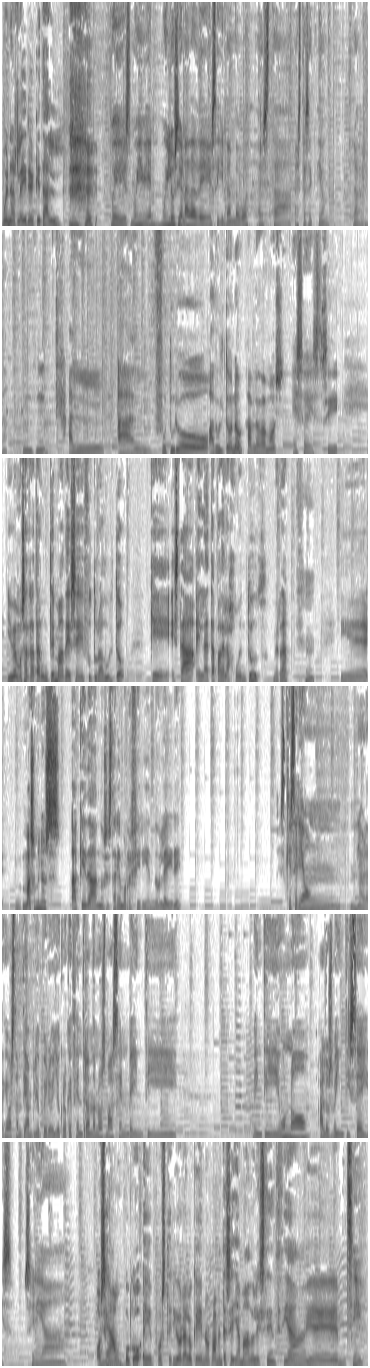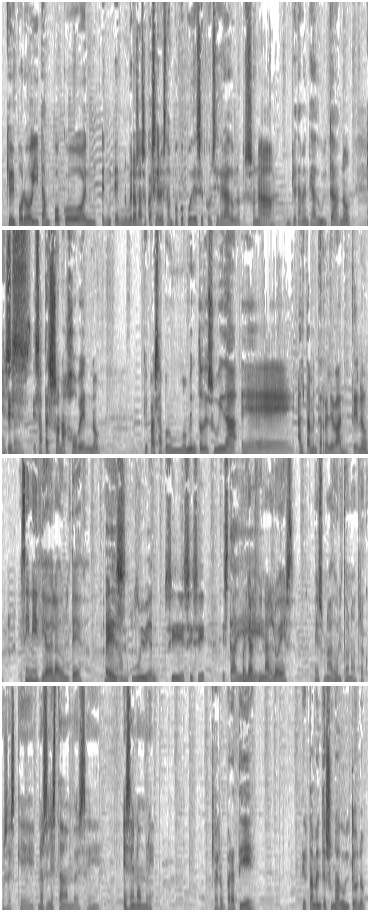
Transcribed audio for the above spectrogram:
Buenas, Leire, ¿qué tal? Pues muy bien, muy ilusionada de seguir dando voz a esta, a esta sección, la verdad. Al, al futuro adulto, ¿no? Hablábamos. Eso es. Sí. Y hoy vamos a tratar un tema de ese futuro adulto que está en la etapa de la juventud, ¿verdad? Y, eh, más o menos a qué edad nos estaríamos refiriendo, Leire. Es que sería un, la verdad que bastante amplio, pero yo creo que centrándonos más en 20, 21 a los 26 sería... O sea, un poco eh, posterior a lo que normalmente se llama adolescencia, eh, Sí, que hoy por hoy tampoco, en, en- en numerosas ocasiones, tampoco puede ser considerado una persona completamente adulta, ¿no? eso es, es. esa persona joven, ¿no? Que pasa por un momento de su vida eh, altamente relevante, ¿no? Ese inicio de la adultez. Es digamos. muy bien, sí, sí, sí. Está ahí. Porque al final lo es. Es un adulto, ¿no? Otra cosa es que no se le está dando ese, ese nombre. Claro, para ti, ciertamente es un adulto, ¿no?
